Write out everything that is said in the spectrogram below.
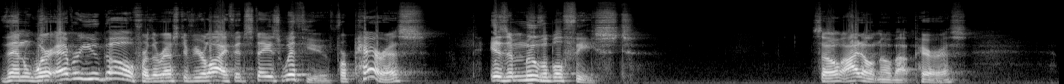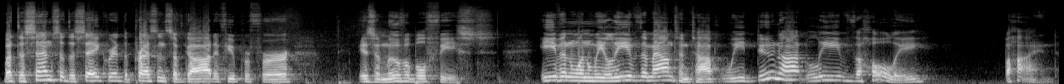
then wherever you go for the rest of your life, it stays with you. For Paris is a movable feast. So I don't know about Paris, but the sense of the sacred, the presence of God, if you prefer, is a movable feast. Even when we leave the mountaintop, we do not leave the holy behind.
